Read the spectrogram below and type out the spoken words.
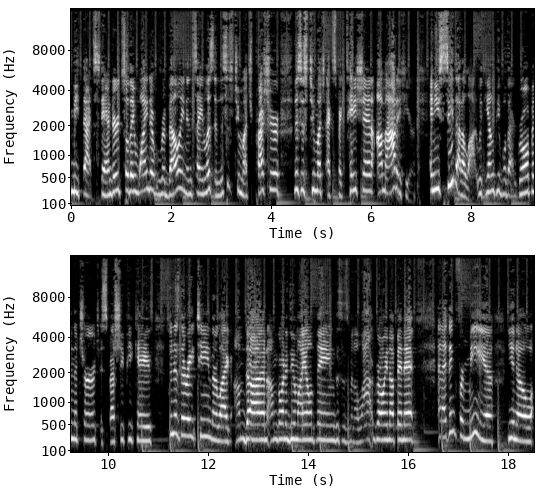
meet that standard. So they wind up rebelling and saying, listen, this is too much pressure. This is too much expectation. I'm out of here. And you see that a lot with young people that grow up in the church, especially PKs. As soon as they're 18, they're like, I'm done. I'm going to do my own thing. This has been a lot growing up in it. And I think for me, you know,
